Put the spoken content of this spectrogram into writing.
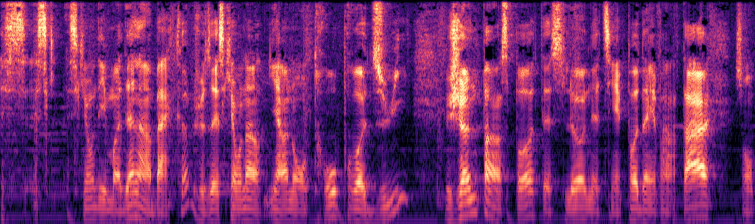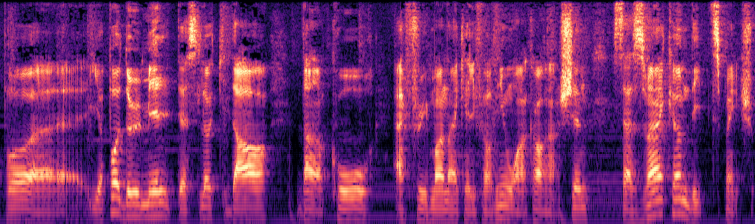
Est-ce qu'ils ont des modèles en backup? Je veux dire, est-ce qu'ils en, ont trop produit? Je ne pense pas. Tesla ne tient pas d'inventaire. Euh, il n'y a pas 2000 Tesla qui dort dans le cours à Fremont en Californie ou encore en Chine. Ça se vend comme des petits pains chauds.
